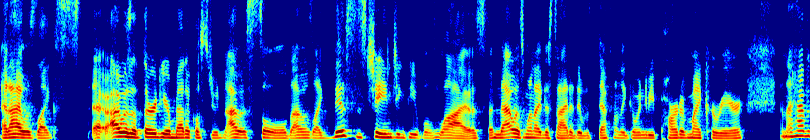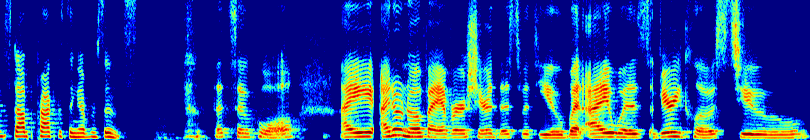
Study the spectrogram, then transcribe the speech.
And i was like i was a third year medical student. I was sold. I was like this is changing people's lives. And that was when i decided it was definitely going to be part of my career. And i haven't stopped practicing ever since. That's so cool. I I don't know if I ever shared this with you, but I was very close to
